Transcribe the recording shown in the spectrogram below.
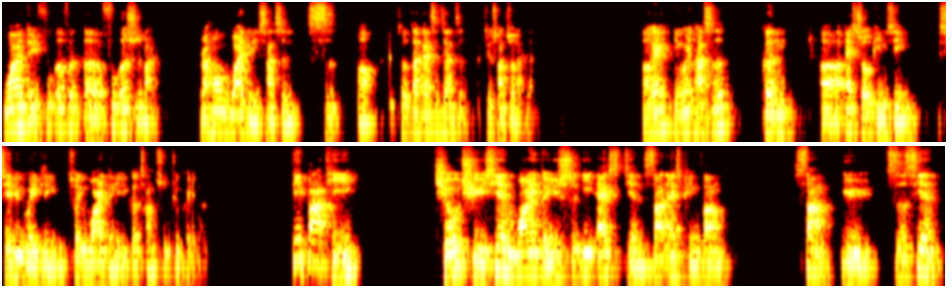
y 等于负二分呃负二十嘛，然后 y 等于三十四啊，就大概是这样子就算出来的。OK，因为它是。跟呃 x 轴平行，斜率为零，所以 y 等于一个常数就可以了。第八题，求曲线 y 等于十一 x 减三 x 平方上与直线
